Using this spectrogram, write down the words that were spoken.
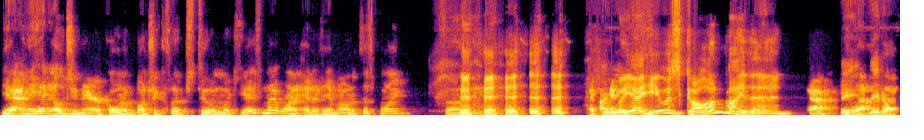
Yeah, and they had El Generico and a bunch of clips too. I'm like, you guys might want to edit him out at this point. So, I mean, but yeah, he was gone by then. yeah, They, he left they don't. that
